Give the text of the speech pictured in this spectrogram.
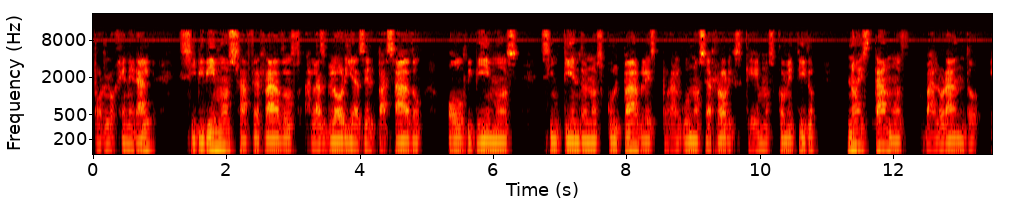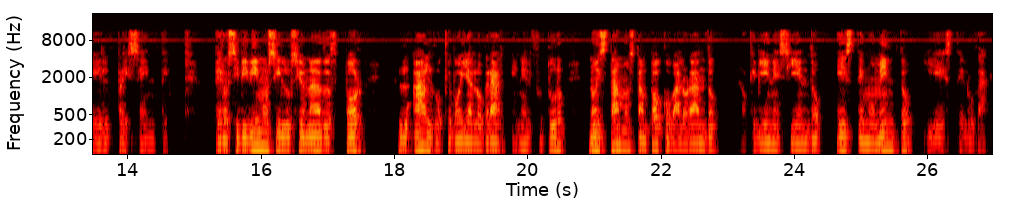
Por lo general, si vivimos aferrados a las glorias del pasado o vivimos sintiéndonos culpables por algunos errores que hemos cometido, no estamos valorando el presente. Pero si vivimos ilusionados por algo que voy a lograr en el futuro, no estamos tampoco valorando lo que viene siendo este momento y este lugar.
